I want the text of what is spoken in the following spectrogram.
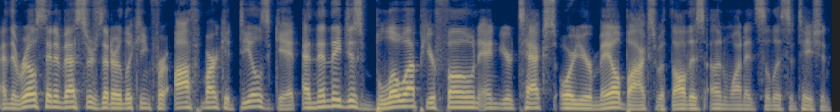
and the real estate investors that are looking for off market deals get, and then they just blow up your phone and your text or your mailbox with all this unwanted solicitation.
